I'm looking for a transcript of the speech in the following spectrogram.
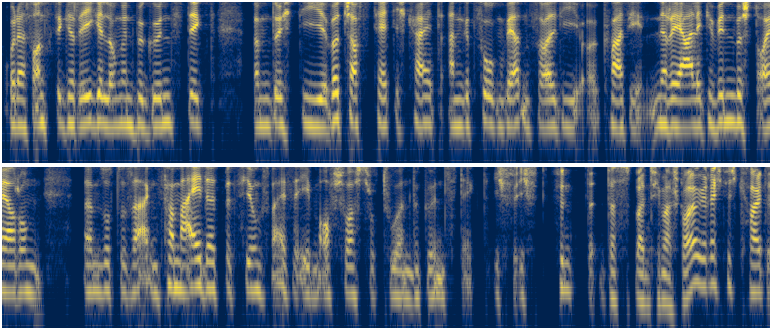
oder sonstige Regelungen begünstigt, ähm, durch die Wirtschaftstätigkeit angezogen werden soll, die äh, quasi eine reale Gewinnbesteuerung ähm, sozusagen vermeidet beziehungsweise eben Offshore-Strukturen begünstigt. Ich, ich finde, dass beim Thema Steuergerechtigkeit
